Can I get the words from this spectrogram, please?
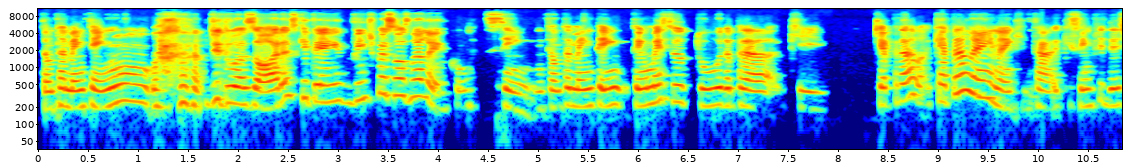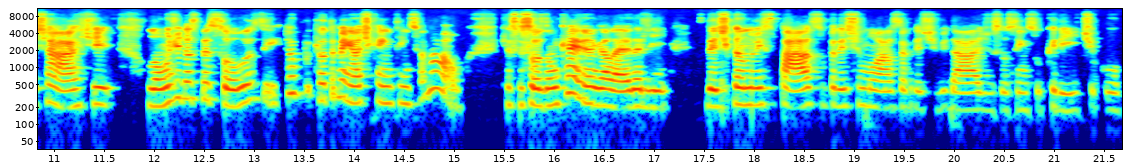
Então também tem um. de duas horas que tem 20 pessoas no elenco. Sim, então também tem, tem uma estrutura para que que é para que é além, né? Que, tá, que sempre deixa a arte longe das pessoas e que eu, que eu também acho que é intencional, que as pessoas não querem a galera ali dedicando um espaço para estimular a sua criatividade, o seu senso crítico,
